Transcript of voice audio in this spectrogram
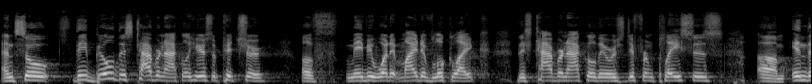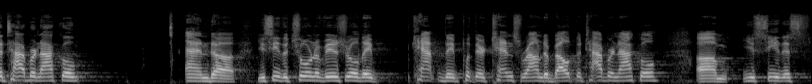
And so they build this tabernacle. Here's a picture of maybe what it might have looked like. This tabernacle, there was different places um, in the tabernacle. And uh, you see the children of Israel, they camp, they put their tents round about the tabernacle. Um, you see this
